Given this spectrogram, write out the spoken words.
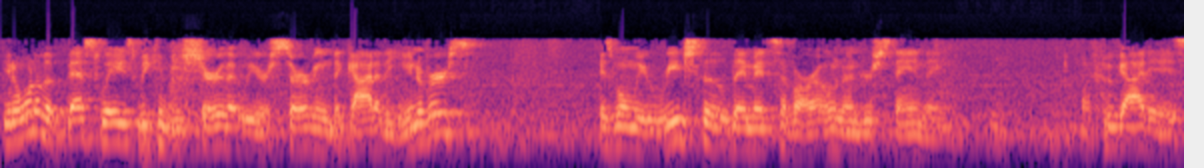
You know, one of the best ways we can be sure that we are serving the God of the universe is when we reach the limits of our own understanding of who God is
